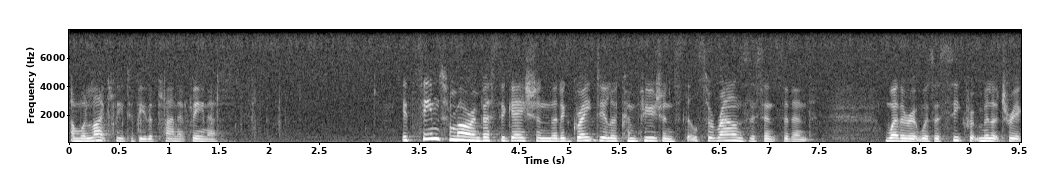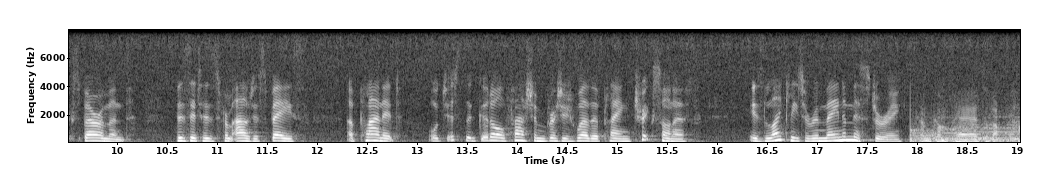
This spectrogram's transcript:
and were likely to be the planet Venus. It seems from our investigation that a great deal of confusion still surrounds this incident. Whether it was a secret military experiment, visitors from outer space, a planet, or just the good old-fashioned British weather playing tricks on us, is likely to remain a mystery. to the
